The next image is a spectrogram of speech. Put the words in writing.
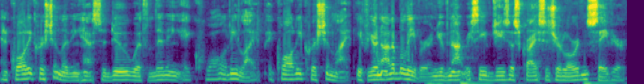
And quality Christian living has to do with living a quality life, a quality Christian life. If you're not a believer and you've not received Jesus Christ as your Lord and Savior,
